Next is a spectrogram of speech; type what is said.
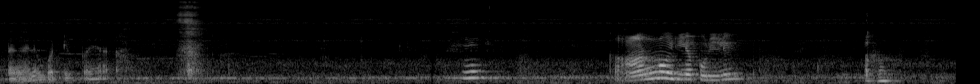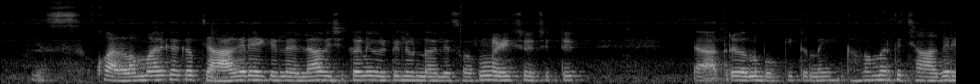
ഇതെങ്ങാനും പൊട്ടിപ്പോയാ. കാണുന്നില്ല പുല്ല് യെസ് കള്ളന്മാർക്കൊക്കെ ചാകരയൊക്കെയല്ലോ എല്ലാ വിശുക്കണി വീട്ടിലും ഉണ്ടാവില്ലേ? സ്വർണം അഴിച്ചു വെച്ചിട്ട് രാത്രി വന്ന് പൊക്കിയിട്ടുണ്ടെങ്കിൽ കള്ളന്മാർക്ക് ചാകര.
